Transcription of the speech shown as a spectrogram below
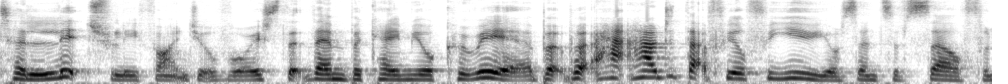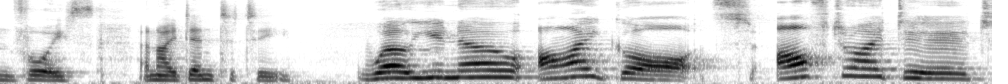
to literally find your voice that then became your career. But, but how, how did that feel for you? Your sense of self and voice and identity. Well, you know, I got after I did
